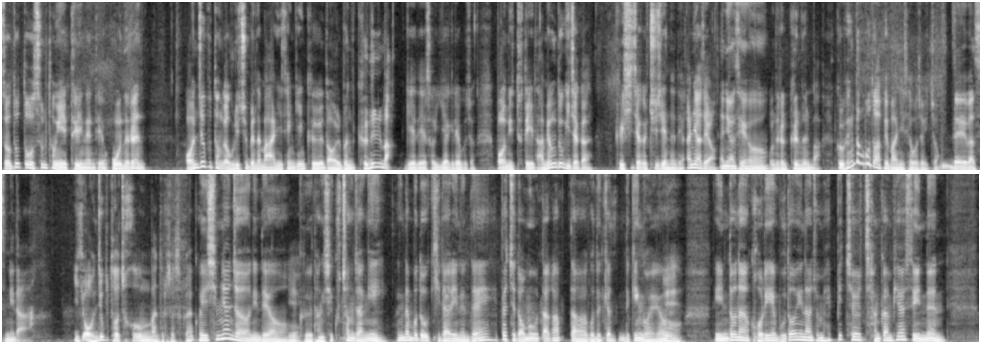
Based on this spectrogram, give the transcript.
써도 또 숨통이 트이는데요. 오늘은 언제부턴가 우리 주변에 많이 생긴 그 넓은 그늘막에 대해서 이야기를 해보죠. 머니투데이 남영도 기자가 그 시작을 취재했는데요. 안녕하세요. 안녕하세요. 오늘은 그늘막. 그 횡단보도 앞에 많이 세워져 있죠. 네, 맞습니다. 이게 언제부터 처음 만들어졌을까요? 거의 10년 전인데요. 예. 그 당시 구청장이 횡단보도 기다리는데 햇볕이 너무 따갑다고 느꼈, 느낀 거예요. 예. 인도나 거리에 무더위나 좀 햇빛을 잠깐 피할 수 있는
